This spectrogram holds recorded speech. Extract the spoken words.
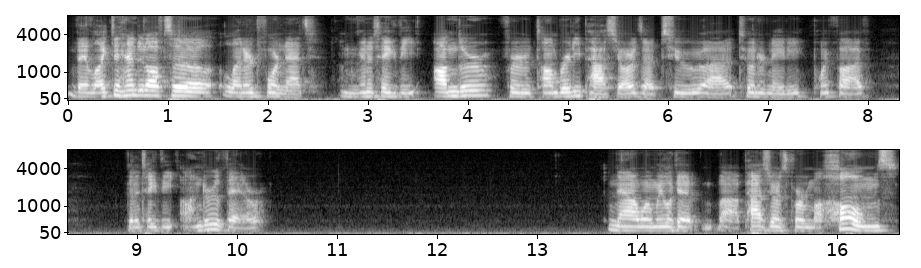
They like to hand it off to Leonard Fournette. I'm going to take the under for Tom Brady pass yards at two, uh, 280.5. Going to take the under there. Now, when we look at uh, pass yards for Mahomes,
